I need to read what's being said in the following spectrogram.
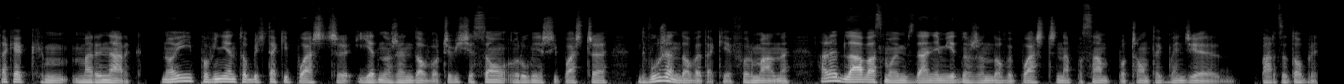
tak jak marynarka. No i powinien to być taki płaszcz jednorzędowy. Oczywiście są również i płaszcze dwurzędowe, takie formalne, ale dla Was, moim zdaniem, jednorzędowy płaszcz na sam początek będzie bardzo dobry,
